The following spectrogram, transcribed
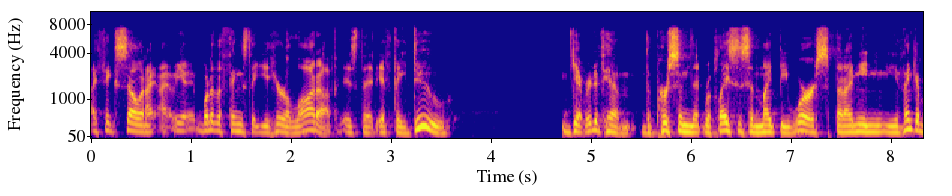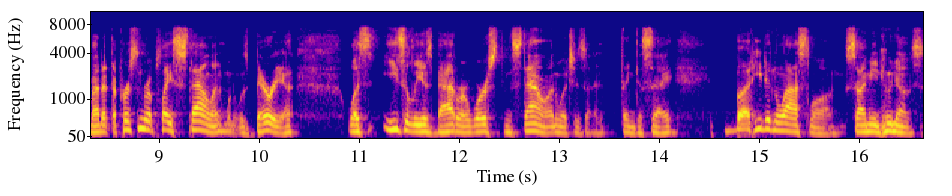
I think so. And I, I one of the things that you hear a lot of is that if they do get rid of him, the person that replaces him might be worse. But I mean, you think about it, the person who replaced Stalin when it was Beria was easily as bad or worse than Stalin, which is a thing to say. But he didn't last long. So I mean, who knows?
